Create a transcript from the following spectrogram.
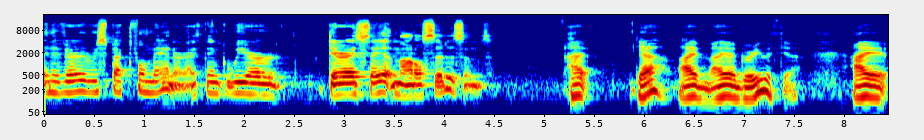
in a very respectful manner. I think we are, dare I say it, model citizens. I, yeah, I, I agree with you. I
